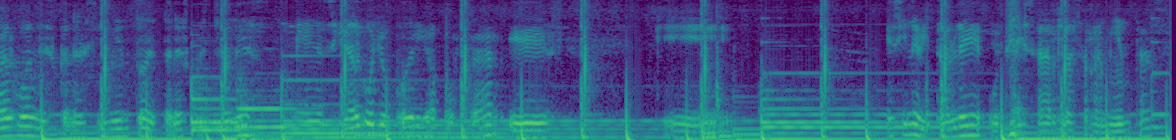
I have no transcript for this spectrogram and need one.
Algo al esclarecimiento de tales cuestiones? Si algo yo podría aportar es que es inevitable utilizar las herramientas,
